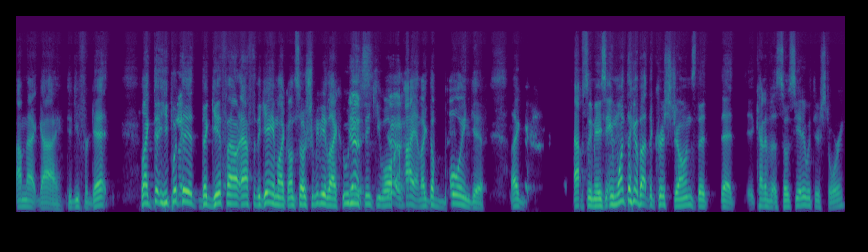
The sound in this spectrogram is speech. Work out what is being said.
I'm that guy. Did you forget? Like the, he put Like- the the gif out after the game, like on social media, like who do you think you are? I am like the bowling gif, like absolutely amazing. And one thing about the Chris Jones that that it kind of associated with your story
